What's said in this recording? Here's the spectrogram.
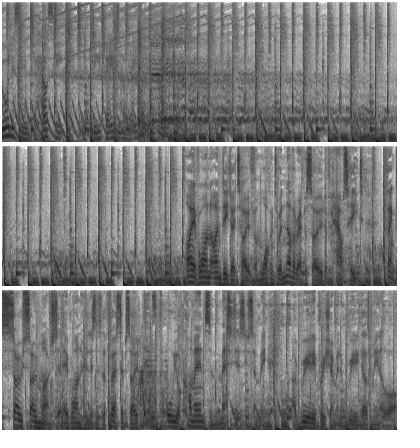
You're listening to House Heat with DJ Toph. Hi everyone, I'm DJ Toph and welcome to another episode of House Heat. Thanks so, so much to everyone who listened to the first episode for all your comments and messages you sent me. I really appreciate them and it really does mean a lot.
